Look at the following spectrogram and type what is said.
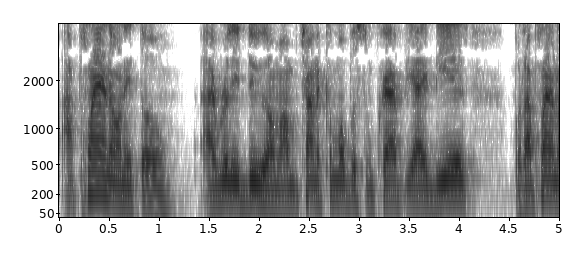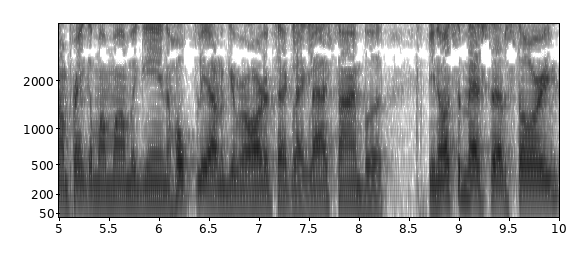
I plan on it, though. I really do. I'm, I'm trying to come up with some crafty ideas. But I plan on pranking my mom again. Hopefully, I don't give her a heart attack like last time. But, you know, it's a messed up story.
